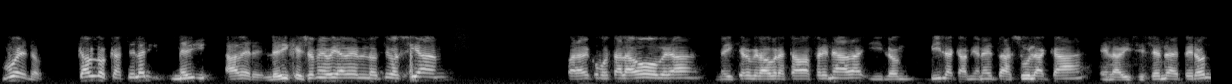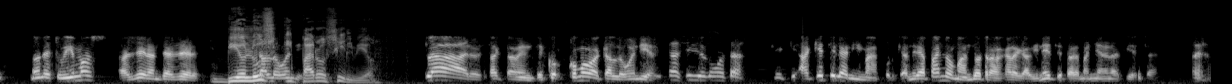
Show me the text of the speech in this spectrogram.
Bueno, Carlos Castellani, me di- a ver, le dije, yo me voy a ver el Loteo Cian para ver cómo está la obra. Me dijeron que la obra estaba frenada y lo, vi la camioneta azul acá en la bicicenda de Perón. ¿Dónde estuvimos? Ayer, anteayer. Vio luz Carlos, y día. paró Silvio. Claro, exactamente. ¿Cómo va, Carlos? Buen día. ¿Qué tal, Silvio? ¿Cómo estás? ¿Qué- qué- ¿A qué te le animas? Porque Andrea Paz nos mandó a trabajar al gabinete para mañana la fiesta. Bueno,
